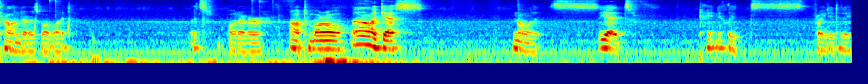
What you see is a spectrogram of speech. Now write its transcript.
Calendar is what I wanted. It's whatever. Oh, tomorrow. Well, I guess. No, it's yeah. It's technically it's Friday today.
